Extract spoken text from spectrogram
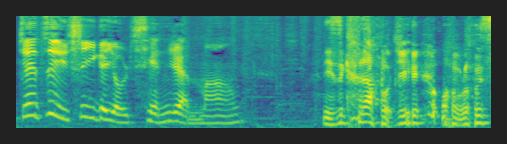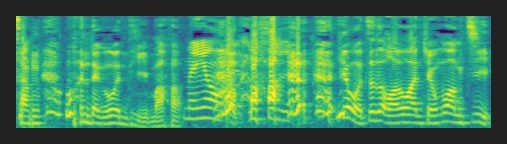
觉得自己是一个有钱人吗？你是看到我去网络上问那个问题吗？没有，因为我真的完完全忘记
